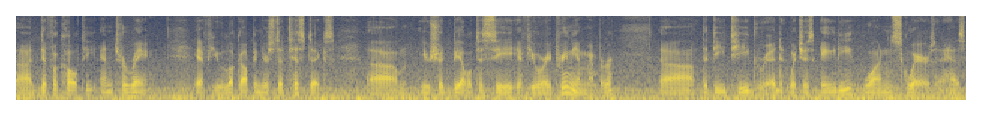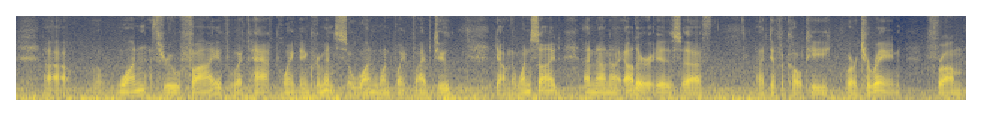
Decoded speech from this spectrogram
uh, difficulty and terrain. If you look up in your statistics, um, you should be able to see if you are a premium member, uh, the DT grid, which is 81 squares. It has uh, 1 through 5 with half point increments, so 1, 1.52 down the one side, and then the other is uh, difficulty or terrain from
